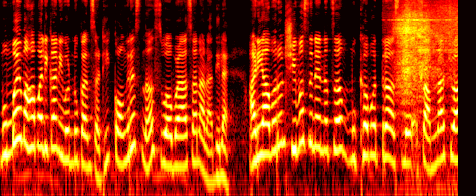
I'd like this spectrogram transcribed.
मुंबई महापालिका निवडणुकांसाठी काँग्रेसनं स्वबळाचा नारा दिलाय. आणि यावरून शिवसेनेचं मुखपत्र असले सामनाच्या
